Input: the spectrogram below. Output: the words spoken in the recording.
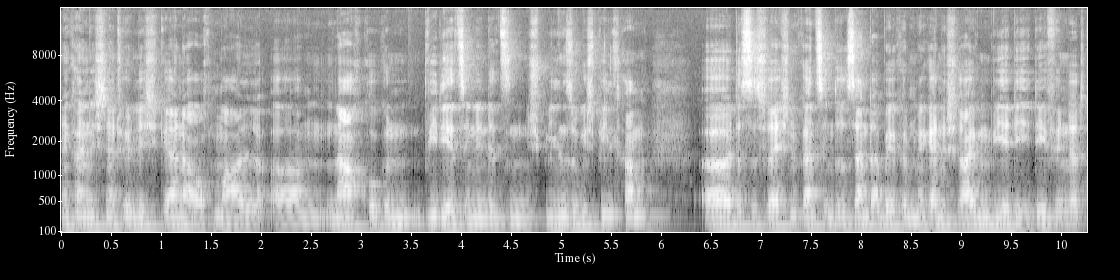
dann kann ich natürlich gerne auch mal ähm, nachgucken, wie die jetzt in den letzten Spielen so gespielt haben. Äh, das ist vielleicht noch ganz interessant, aber ihr könnt mir gerne schreiben, wie ihr die Idee findet.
